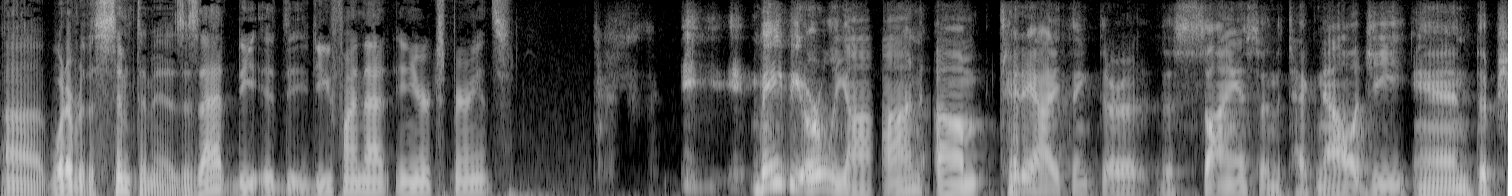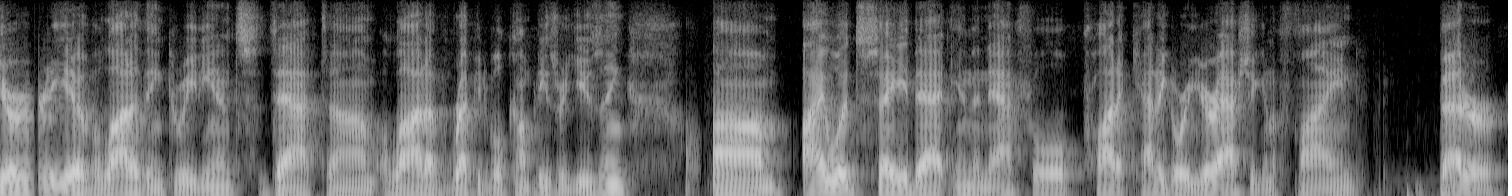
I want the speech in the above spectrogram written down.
uh, whatever the symptom is. Is that do you, do you find that in your experience? Maybe early on. Um, today, I think the the science and the technology and the purity of a lot of the ingredients that um, a lot of reputable companies are using. Um, I would say that in the natural product category, you're actually going to find better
